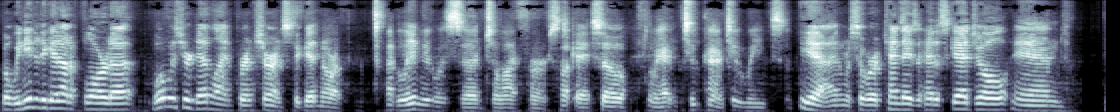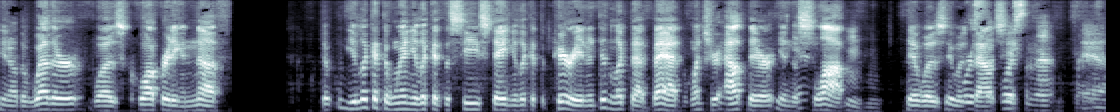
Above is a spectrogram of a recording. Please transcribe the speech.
but we needed to get out of Florida. What was your deadline for insurance to get north? I believe it was uh, July 1st. Okay, so So we had two kind of two weeks. yeah, and so we're ten days ahead of schedule, and you know the weather was cooperating enough. that You look at the wind, you look at the sea state, and you look at the period, and it didn't look that bad. But once you're out there in the Yeah. slop, Mm-hmm. it was it was worse, than, bouncy. worse than that. Yeah,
